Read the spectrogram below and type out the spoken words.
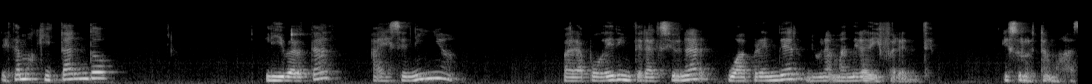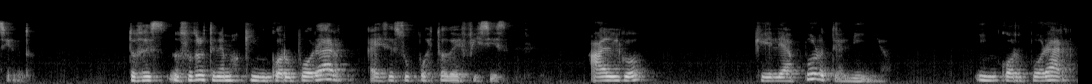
estamos quitando libertad a ese niño para poder interaccionar o aprender de una manera diferente. Eso lo estamos haciendo. Entonces nosotros tenemos que incorporar a ese supuesto déficit algo que le aporte al niño. Incorporar,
